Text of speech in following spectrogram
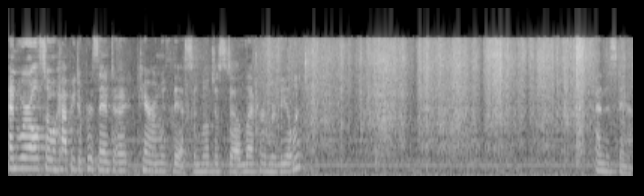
and we're also happy to present uh, Karen with this, and we'll just uh, let her reveal it. And the stand.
